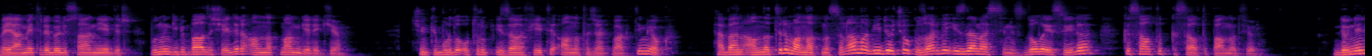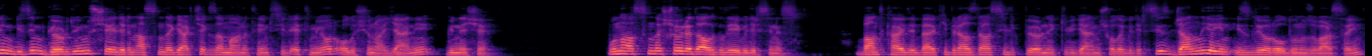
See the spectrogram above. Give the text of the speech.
veya metre bölü saniyedir. Bunun gibi bazı şeyleri anlatmam gerekiyor. Çünkü burada oturup izafiyeti anlatacak vaktim yok. Ha ben anlatırım anlatmasını ama video çok uzar ve izlemezsiniz. Dolayısıyla kısaltıp kısaltıp anlatıyorum. Dönelim bizim gördüğümüz şeylerin aslında gerçek zamanı temsil etmiyor oluşuna yani güneşe. Bunu aslında şöyle de algılayabilirsiniz. Band kaydı belki biraz daha silik bir örnek gibi gelmiş olabilir. Siz canlı yayın izliyor olduğunuzu varsayın.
